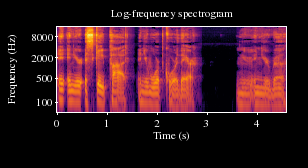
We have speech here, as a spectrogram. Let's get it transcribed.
in, your escape pod in your warp core there, in your in your uh,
